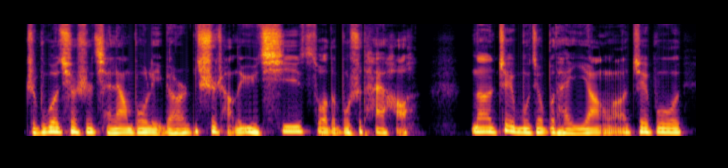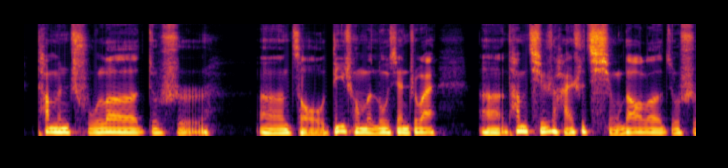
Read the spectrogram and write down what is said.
只不过确实前两部里边市场的预期做的不是太好，那这部就不太一样了，这部他们除了就是嗯、走低成本路线之外。呃，他们其实还是请到了，就是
